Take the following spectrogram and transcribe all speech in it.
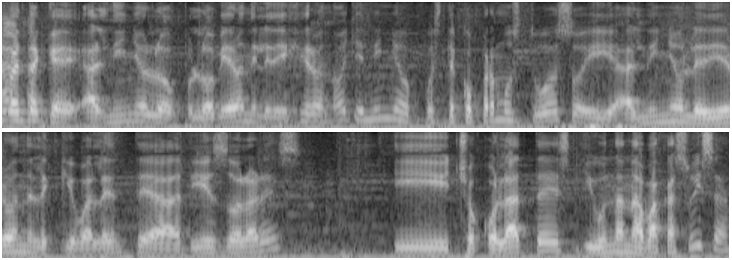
cuenta que al niño lo, lo vieron y le dijeron, oye niño, pues te compramos tu oso y al niño le dieron el equivalente a 10 dólares y chocolates y una navaja suiza.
